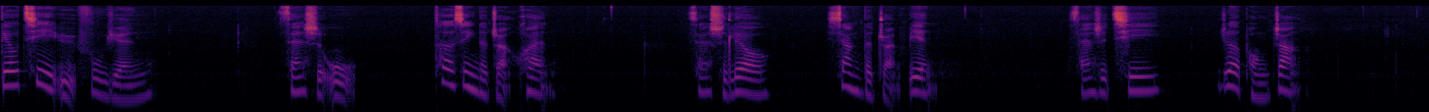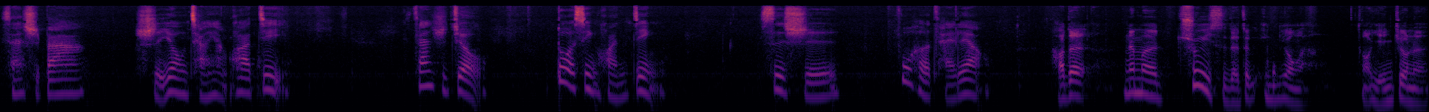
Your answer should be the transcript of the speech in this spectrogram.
丢弃与复原，三十五，特性的转换，三十六，相的转变，三十七，热膨胀，三十八，使用强氧化剂。三十九，惰性环境；四十，复合材料。好的，那么 trees 的这个应用啊，哦，研究呢，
